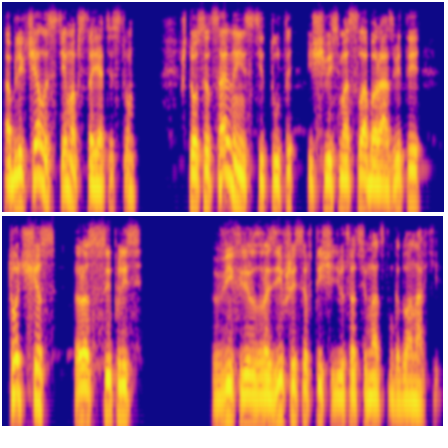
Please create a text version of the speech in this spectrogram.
облегчалось тем обстоятельством, что социальные институты, еще весьма слабо развитые, тотчас рассыпались в вихре разразившейся в 1917 году анархии.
